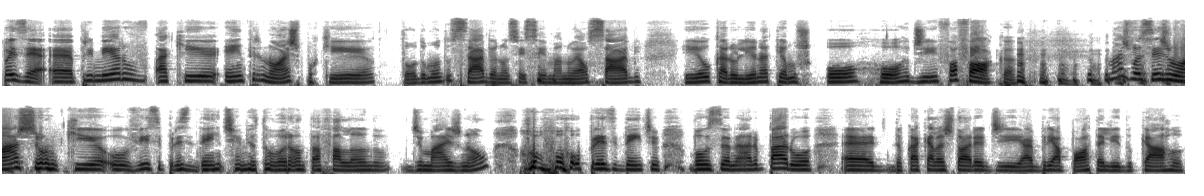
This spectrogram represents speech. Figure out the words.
Pois é, é primeiro aqui entre nós, porque todo mundo sabe, eu não sei se o Emanuel sabe, eu, Carolina, temos horror de fofoca. Mas vocês não acham que o vice-presidente Hamilton Mourão está falando demais, não? O, o, presidente Bolsonaro parou é, com aquela história de abrir a porta ali do carro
